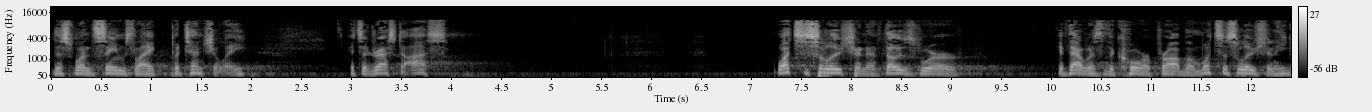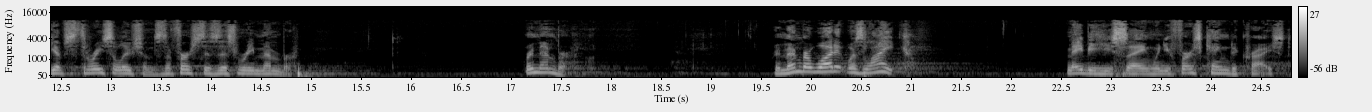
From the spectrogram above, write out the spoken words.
this one seems like potentially it's addressed to us. What's the solution if those were, if that was the core problem? What's the solution? He gives three solutions. The first is this remember. Remember. Remember what it was like. Maybe he's saying when you first came to Christ.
